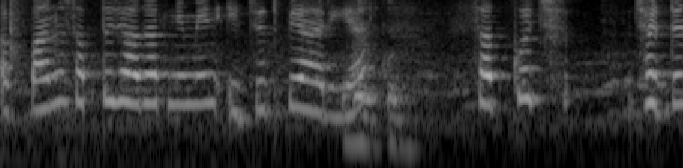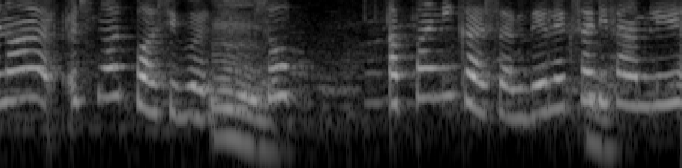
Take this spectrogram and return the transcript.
ਆਪਾਂ ਨੂੰ ਸਭ ਤੋਂ ਜ਼ਿਆਦਾ ਆਪਣੀ ਮੇਨ ਇੱਜ਼ਤ ਪਿਆਰੀ ਹੈ। ਸਭ ਕੁਝ ਛੱਡਣਾ ਇਟਸ ਨਾਟ ਪੋਸੀਬਲ ਸੋ ਆਪਾਂ ਨਹੀਂ ਕਰ ਸਕਦੇ। ਲਾਈਕ ਸਾਡੀ ਫੈਮਿਲੀ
